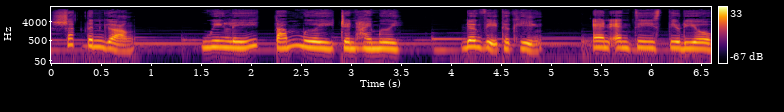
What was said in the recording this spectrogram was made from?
Sách tinh gọn Nguyên lý 80 trên 20 Đơn vị thực hiện NNT Studio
